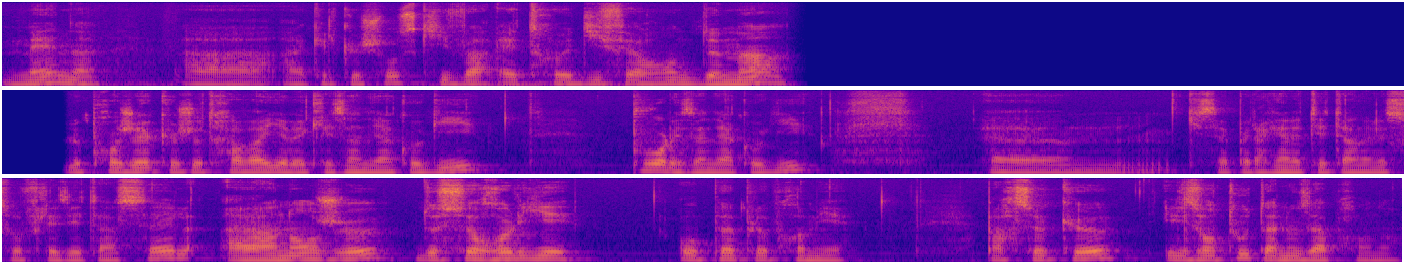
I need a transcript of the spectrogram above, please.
mène à, à quelque chose qui va être différent demain. Le projet que je travaille avec les Indiens Kogi, pour les Indiens Kogi, euh, qui s'appelle Rien n'est éternel sauf les étincelles, a un enjeu de se relier au peuple premier. Parce que ils ont tout à nous apprendre.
